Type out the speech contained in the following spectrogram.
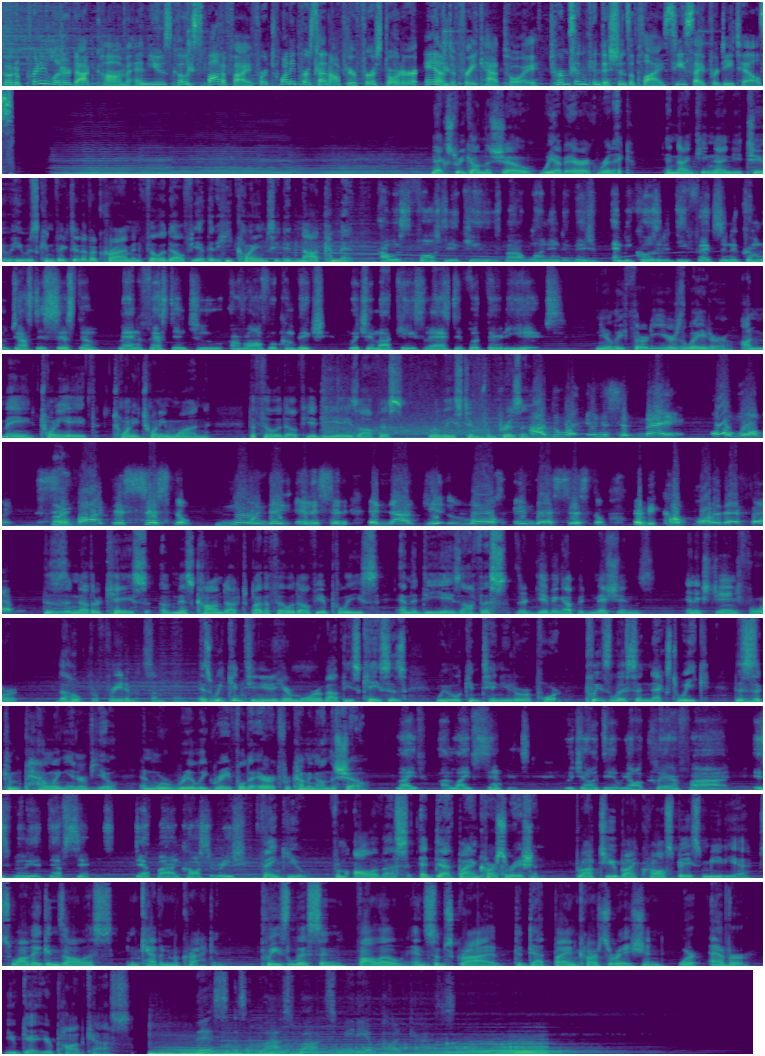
Go to prettylitter.com and use code SPOTIFY for 20% off your first order and a free cat toy. Terms and conditions apply. See site for details. Next week on the show, we have Eric Riddick. In 1992, he was convicted of a crime in Philadelphia that he claims he did not commit. I was falsely accused by one individual, and because of the defects in the criminal justice system, manifested into a wrongful conviction, which in my case lasted for 30 years. Nearly 30 years later, on May 28, 2021, the Philadelphia DA's office released him from prison. How do an innocent man or woman survive this system knowing they innocent and not get lost in that system and become part of that fabric? This is another case of misconduct by the Philadelphia police and the DA's office. They're giving up admissions in exchange for the hope for freedom at some point. As we continue to hear more about these cases, we will continue to report. Please listen next week. This is a compelling interview, and we're really grateful to Eric for coming on the show. Life, a life sentence. What y'all did, we all clarified is really a death sentence, death by incarceration. Thank you from all of us at Death by Incarceration. Brought to you by Crawlspace Media, Suave Gonzalez, and Kevin McCracken. Please listen, follow, and subscribe to Death by Incarceration wherever you get your podcasts. This is a Glassbox Media podcast.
